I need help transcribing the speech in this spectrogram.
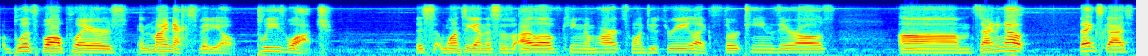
blitzball players in my next video. Please watch. This once again, this is I love Kingdom Hearts one two three like 13 zeros. Um, signing out. Thanks, guys.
